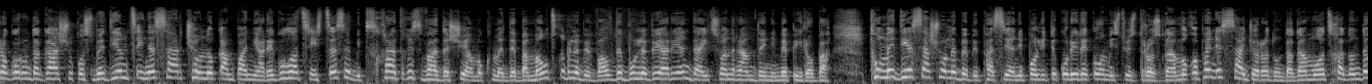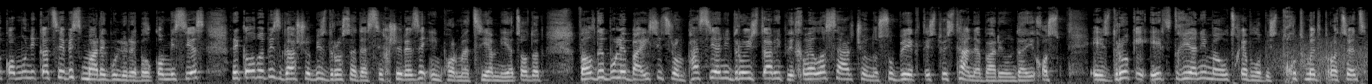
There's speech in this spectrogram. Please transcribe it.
როგორ უნდა გააშუქოს მედიამ წინა საარჩევნო კამპანია რეგულაციის წესებით 9 დღის ვადაში ამოქმედება. მაუწყებლები ვალდებულები არიან დაიცვან რამდენიმე პირობა. თუ მედია საშუალებები ფასიანი პოლიტიკური რეკლამისთვის დროს გამოყოფენ, ეს საჯაროდ უნდა გამოაცხადონ და კომუნიკაციების მარეგულირებელ კომისიას რეკლამების გაშვების დროსა და სიხშირეზე ინფორმაცია მიაწოდოთ. ვალდებულება ისიც, რომ ფასიანი დროის ტარიფი ყველა საარჩევნო სუბიექტისთვის თანაბარი უნდა იყოს. ეს დრო კი ერთდღიანი მაუწყებლობის 15%-ს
